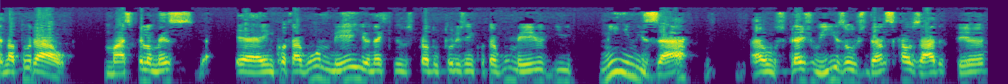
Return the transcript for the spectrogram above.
é natural, mas pelo menos é, encontrar algum meio, né, que os produtores encontrem algum meio de minimizar os prejuízos ou os danos causados pela,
